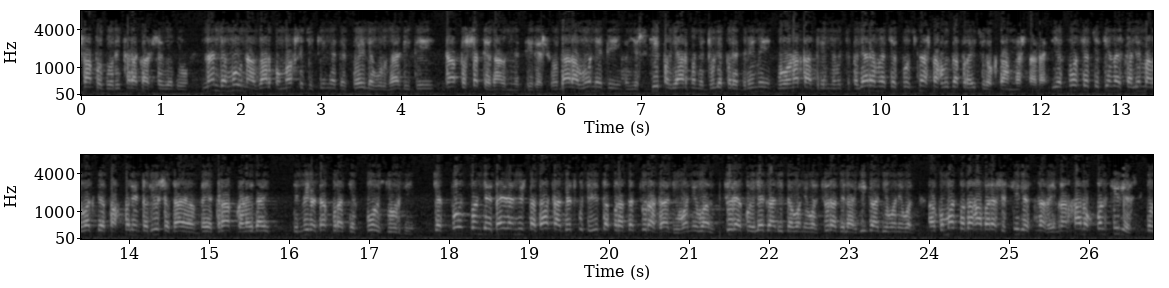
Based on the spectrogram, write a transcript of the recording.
شاته دوری کرا کار شوی دو نن د مو نظر په مخ چې کینه د کوی له ولګاډي دي دا په شته دا نه تیر شو دا راونه دي یشکی په یار باندې دوله پر درېنی ونه کا درېنی په لاره کوم چې پوښتنه شته خو دا پر هیڅ روکتام نشته دا یو څه چې کینه کلمه وروت په خپل انټرویو شته دا اعتراف کړی دی چې میره د پر چک پوسټ جوړ دی چک پوسټ باندې دا نه نشته دا ثابت کو چې دا پر د تورا غاډي ونیول تورا کویله غاډي دا ونیول تورا د لارګي غاډي ونیول حکومت په دغه خبره شې سیریس نه عمران خان خپل سیریس تو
